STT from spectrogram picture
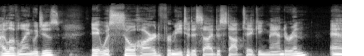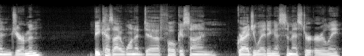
I love languages. It was so hard for me to decide to stop taking Mandarin and German because I wanted to focus on graduating a semester early.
